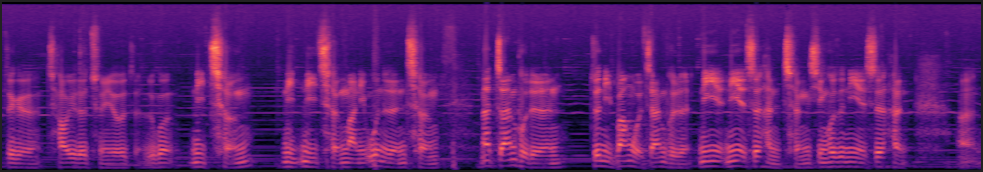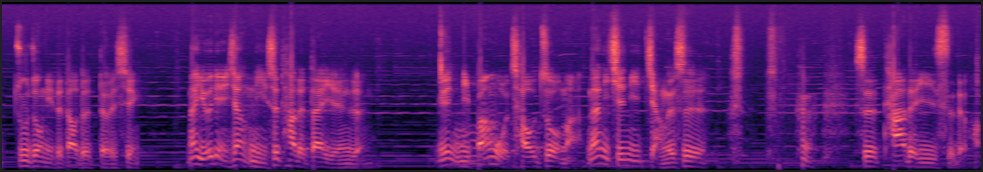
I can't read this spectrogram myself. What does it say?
这个超越的存有者，如果你诚，你你诚嘛，你问的人诚，那占卜的人，就你帮我占卜的人，你也你也是很诚心，或者你也是很，嗯，注重你的道德德性，那有点像你是他的代言人，因为你帮我操作嘛，那你其实你讲的是，是他的意思的话，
